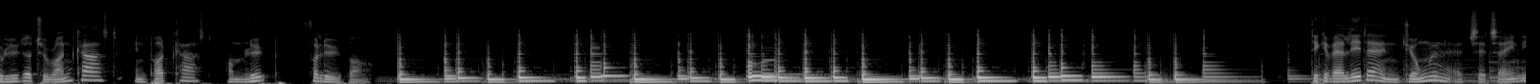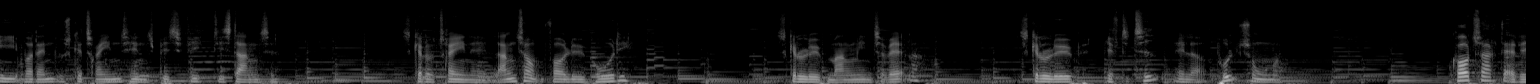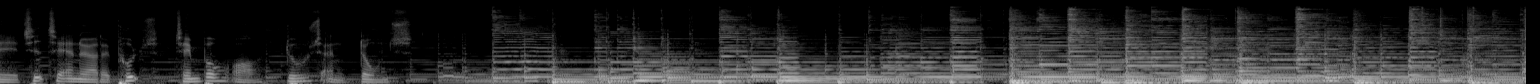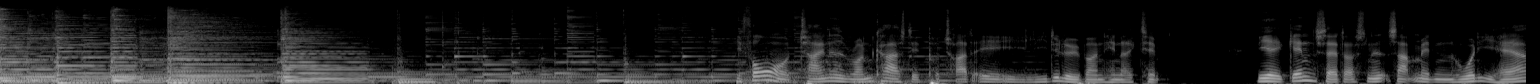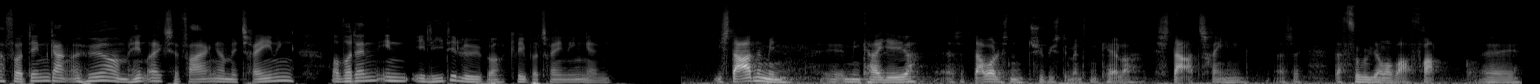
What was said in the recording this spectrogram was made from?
Du lytter til Runcast, en podcast om løb for løbere. Det kan være lidt af en jungle at sætte sig ind i, hvordan du skal træne til en specifik distance. Skal du træne langsomt for at løbe hurtigt? Skal du løbe mange intervaller? Skal du løbe efter tid eller pulszoner? Kort sagt er det tid til at nørde puls, tempo og do's and don'ts. I foråret tegnede Runcast et portræt af eliteløberen Henrik Thiem. Vi har igen sat os ned sammen med den hurtige herre for denne gang at høre om Henriks erfaringer med træning og hvordan en eliteløber griber træningen an. I starten af min, øh, min karriere, altså, der var det sådan typisk det, man sådan kalder starttræning. Altså, der følte jeg mig bare frem. Øh,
